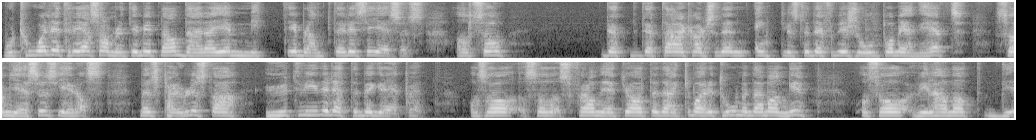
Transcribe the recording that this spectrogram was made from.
Hvor to eller tre er samlet i mitt navn, der er jeg midt iblant dere, sier Jesus. Altså, det, dette er kanskje den enkleste definisjonen på menighet som Jesus gir oss. Mens Paulus da utvider dette begrepet. Og så, så, for han vet jo at det er ikke bare to, men det er mange. Og så vil han at, de,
